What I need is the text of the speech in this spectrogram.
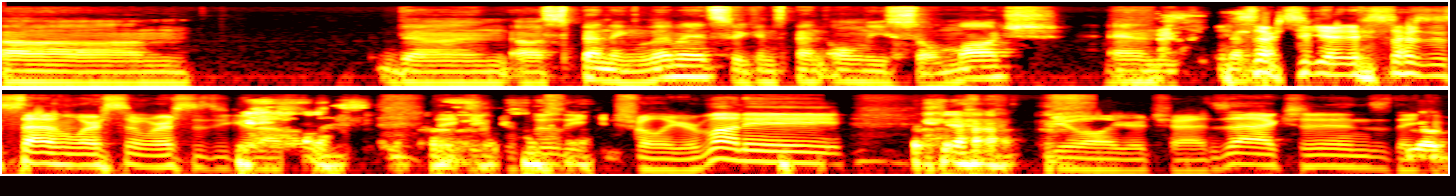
Um, then uh, spending limits, so you can spend only so much. And it starts to get it starts to sound worse and worse as you get out They can completely control your money, yeah, do all your transactions. They Real can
